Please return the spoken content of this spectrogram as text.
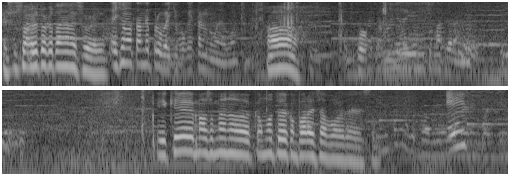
Esos son estos que están en el suelo. Esos no están de provecho porque están nuevos. Ah, El tamaño de ellos es mucho más grande. ¿y qué más o menos, cómo te compara el sabor de eso? Es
